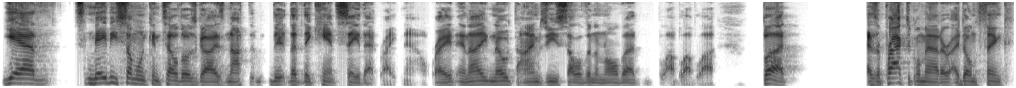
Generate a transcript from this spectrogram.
yeah, maybe someone can tell those guys not that, they can't say that right now, right? And I know Times V Sullivan and all that, blah blah blah. But as a practical matter, I don't think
